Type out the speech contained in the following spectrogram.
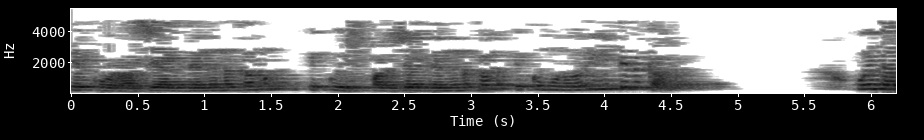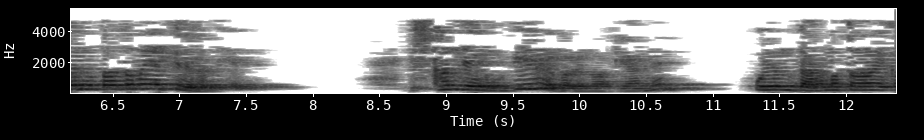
එක්ක රසයක් දැනෙනකම එක්ක ස්පර්ශයක් දැනෙනකම එක්ක මොනවාරි හිතෙනකම ওই ධර්මතාව තමයි ඇති වෙලා තියෙන්නේ ස්කන්ධයේ මුතිය බලනවා කියන්නේ ඔය ධර්මතා එකක්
